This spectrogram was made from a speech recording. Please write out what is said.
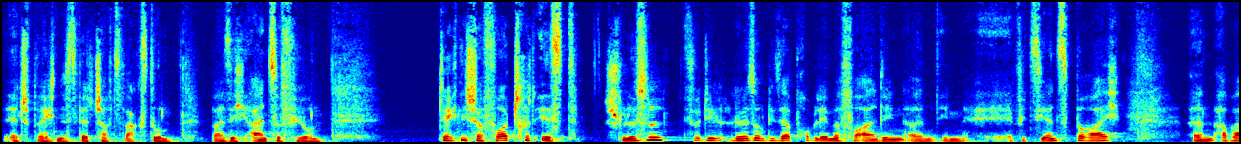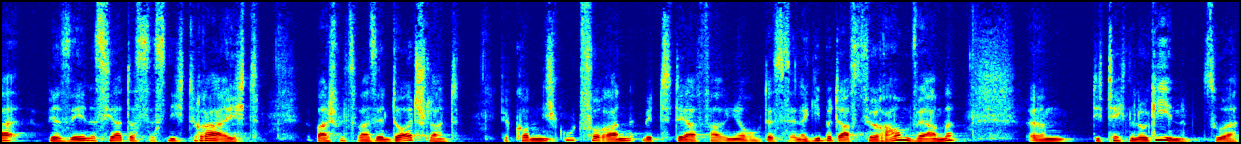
entsprechendes Wirtschaftswachstum bei sich einzuführen. Technischer Fortschritt ist Schlüssel für die Lösung dieser Probleme, vor allen Dingen ähm, im Effizienzbereich. Ähm, aber wir sehen es ja, dass es nicht reicht. Beispielsweise in Deutschland wir kommen nicht gut voran mit der Verringerung des Energiebedarfs für Raumwärme. Ähm, die Technologien zur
